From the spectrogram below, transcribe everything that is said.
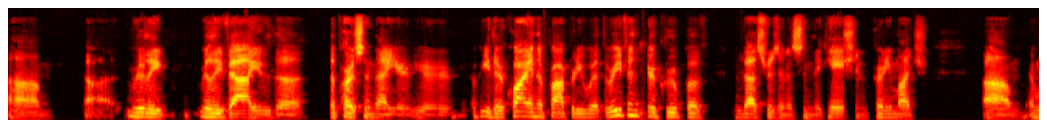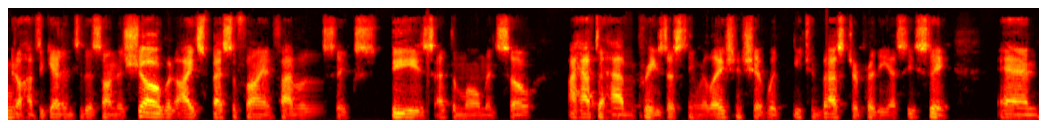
um, uh, really really value the the person that you're you're either acquiring the property with or even your group of investors in a syndication pretty much. Um, and we don't have to get into this on the show but i specify in 506 b's at the moment. So I have to have a pre-existing relationship with each investor per the SEC. And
